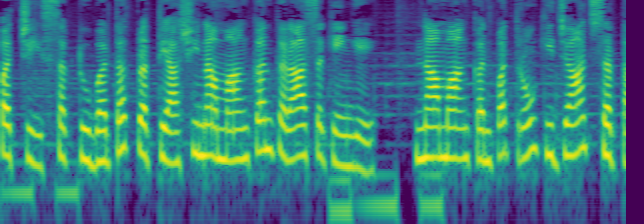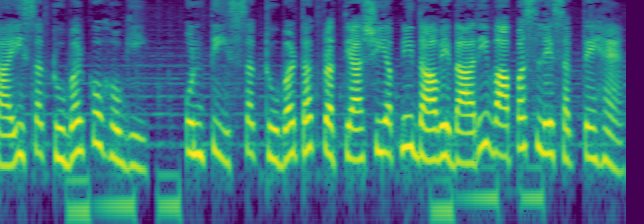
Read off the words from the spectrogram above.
25 अक्टूबर तक प्रत्याशी नामांकन करा सकेंगे। नामांकन पत्रों की जाँच 27 अक्टूबर को होगी। 29 अक्टूबर तक प्रत्याशी अपनी दावेदारी वापस ले सकते हैं।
